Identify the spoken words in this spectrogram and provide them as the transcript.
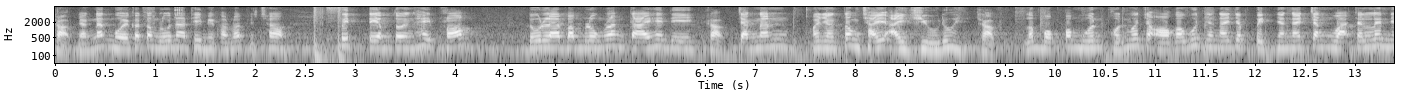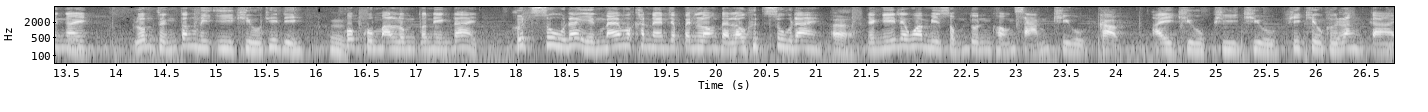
ครับ อย่างนักมวยก็ต้องรู้หน้าที่มีความรับผิดชอบ ฟิตเตรียมตัวเองให้พร้อม ดูแลบำรุงร่างกายให้ดี ครับ จากนั้นมันยังต้องใช้ IQ ด้วย ครับ ระบบประมวลผลว่าจะออกอาวุธยังไงจะปิดยังไงจังหวะจะเล่นยังไง รวมถึงต้องมี EQ ที่ดี อืม ควบคุมอารมณ์ตนเองได้ ฮึดสู้ได้เองแม้ว่าคะแนนจะเป็นรองแต่เราฮึดสู้ได้เออ อย่างนี้เรียกว่ามีสมดุลของ 3Q ครับ IQ PQ PQ คือร่างกาย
